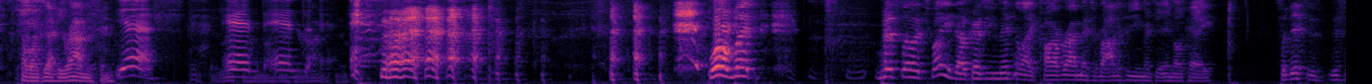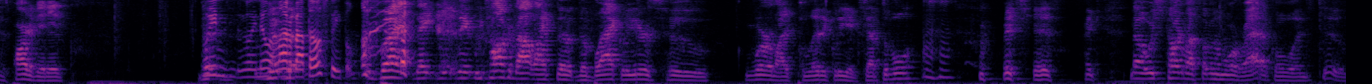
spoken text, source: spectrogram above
Let's talk about Jackie Robinson. yes, and about and Jackie Robinson. well, but but so it's funny though because you mentioned like Carver, I mentioned Robinson, you mentioned MLK. So this is this is part of it is. the- we we know a lot the- about those people. but they, they we talk about like the the black leaders who were like politically acceptable, Mm-hmm. which is like no, we should talk about some of the more radical ones too.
